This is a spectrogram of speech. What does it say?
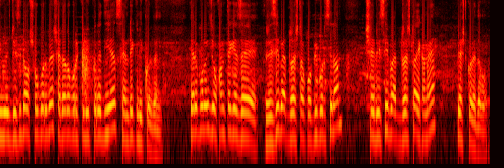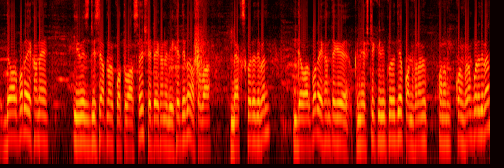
ইউএসডিসিটাও শো করবে, সেটার উপরে ক্লিক করে দিয়ে সেন্টে ক্লিক করবেন। এরপরে যে ওখান থেকে যে রিসিভ অ্যাড্রেসটা কপি করছিলাম, সেই রিসিভ অ্যাড্রেসটা এখানে পেস্ট করে দেবো। দেওয়ার পরে এখানে ইউএসডিসি আপনার কত আছে সেটা এখানে লিখে দেবেন অথবা ম্যাক্স করে দেবেন। দেওয়ার পরে এখান থেকে নেক্সটে ক্লিক করে দিয়ে কনফার্ম কনফার্ম করে দেবেন।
